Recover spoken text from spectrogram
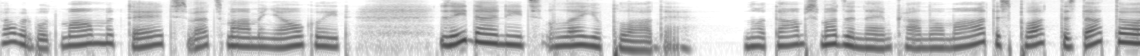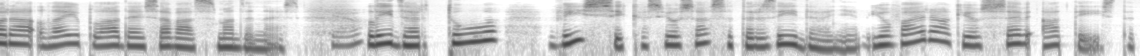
Tā var būt mamma, tētis, vecmāmiņa, auklīte. Zīdainītis lejuplādē no tām smadzenēm, kā no mātes plates datorā, lejuplādēja savās smadzenēs. Jā. Līdz ar to visi, kas jūs esat ar zīdaiņiem, jo vairāk jūs sevi attīstat,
